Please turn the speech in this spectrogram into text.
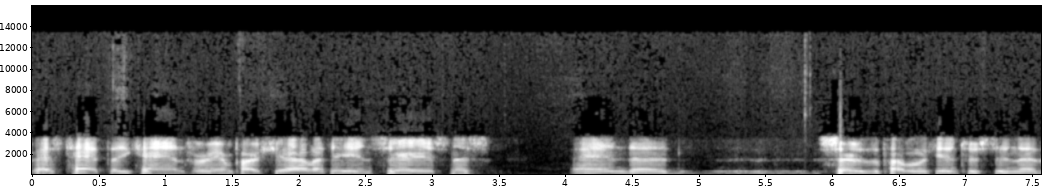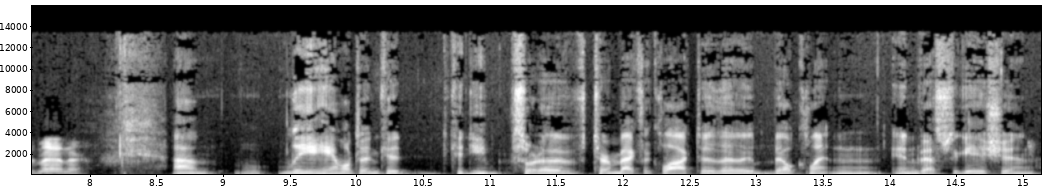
best hat they can for impartiality and seriousness, and uh, serve the public interest in that manner. Um, Lee Hamilton, could could you sort of turn back the clock to the Bill Clinton investigation,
